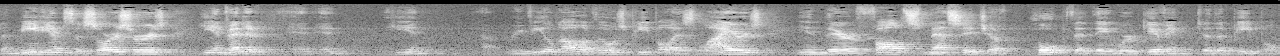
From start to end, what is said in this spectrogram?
the mediums, the sorcerers. He invented and, and he in, revealed all of those people as liars in their false message of hope that they were giving to the people.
